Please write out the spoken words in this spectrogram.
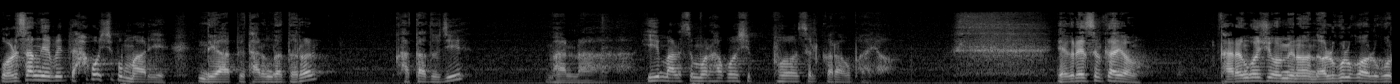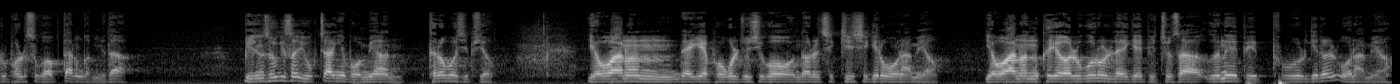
월상 예배 때 하고 싶은 말이 내 앞에 다른 것들을 갖다 두지 말라. 이 말씀을 하고 싶었을 거라고 봐요. 왜 그랬을까요? 다른 곳이 오면은 얼굴과 얼굴을 볼 수가 없다는 겁니다. 민수기서 6장에 보면 들어보십시오. 여호와는 내게 복을 주시고 너를 지키시기를 원하며 여호와는 그의 얼굴을 내게 비추사 은혜 베풀기를 원하며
